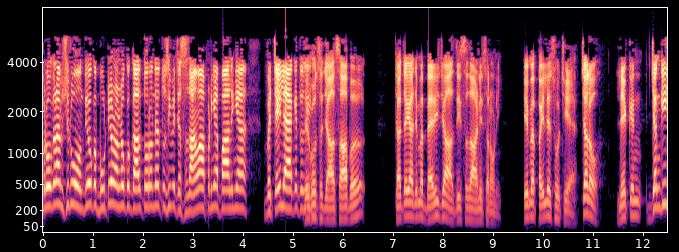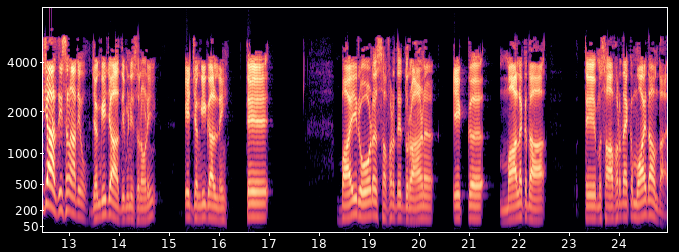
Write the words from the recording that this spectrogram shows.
ਪ੍ਰੋਗਰਾਮ ਸ਼ੁਰੂ ਹੋਣ ਦਿਓ ਕੋਈ ਬੂਟੇ ਹੋਣਾ ਨੂੰ ਕੋਈ ਗੱਲ ਤੋਰਨ ਦਿਓ ਤੁਸੀਂ ਵਿੱਚ ਸਜ਼ਾਵਾਂ ਆਪਣੀਆਂ ਪਾ ਲੀਆਂ ਵਿੱਚ ਹੀ ਲੈ ਕੇ ਤੁਸੀਂ ਦੇਖੋ ਸਜਾਦ ਸਾਹਿਬ ਚਾਚਾ ਜੀ ਅੱਜ ਮੈਂ ਬਹਿਰੀ ਜਹਾਜ਼ ਦੀ ਸਜ਼ਾ ਨਹੀਂ ਸੁਣਾਉਣੀ ਇਹ ਮੈਂ ਪਹਿਲੇ ਸੋਚਿਆ ਚਲੋ, ਲੇਕਿਨ ਜੰਗੀ ਜਹਾਜ਼ ਦੀ ਸੁਣਾ ਦਿਓ। ਜੰਗੀ ਜਹਾਜ਼ ਦੀ ਵੀ ਨਹੀਂ ਸੁਣਾਉਣੀ। ਇਹ ਜੰਗੀ ਗੱਲ ਨਹੀਂ। ਤੇ ਬਾਈ ਰੋਡ ਸਫ਼ਰ ਦੇ ਦੌਰਾਨ ਇੱਕ ਮਾਲਕ ਦਾ ਤੇ ਮੁਸਾਫਰ ਦਾ ਇੱਕ ਮੁਆਇਦਾ ਹੁੰਦਾ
